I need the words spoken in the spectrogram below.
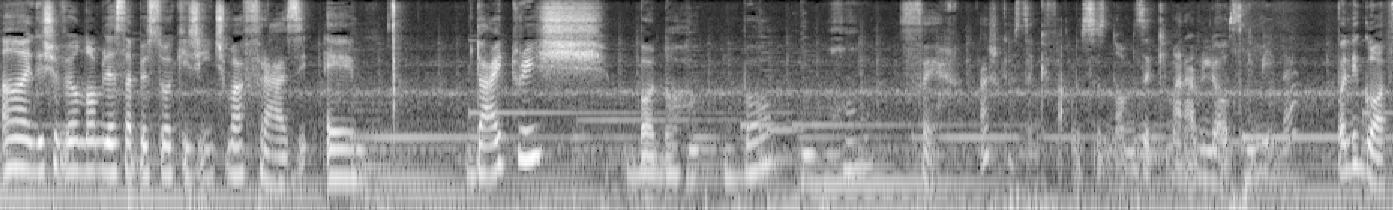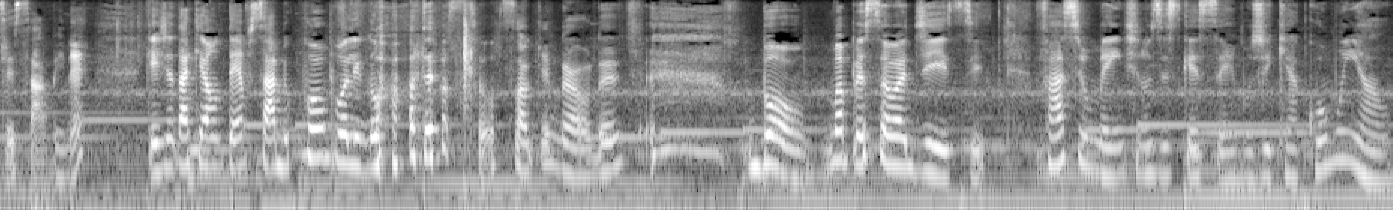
Ai, deixa eu ver o nome dessa pessoa aqui, gente. Uma frase. É Dietrich Bonhoeffer. Acho que é assim que fala esses nomes aqui maravilhosos que me, né? Poliglota, vocês sabem, né? Quem já tá aqui há um tempo sabe o quão poliglota eu sou, só que não, né? Bom, uma pessoa disse: facilmente nos esquecemos de que a comunhão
